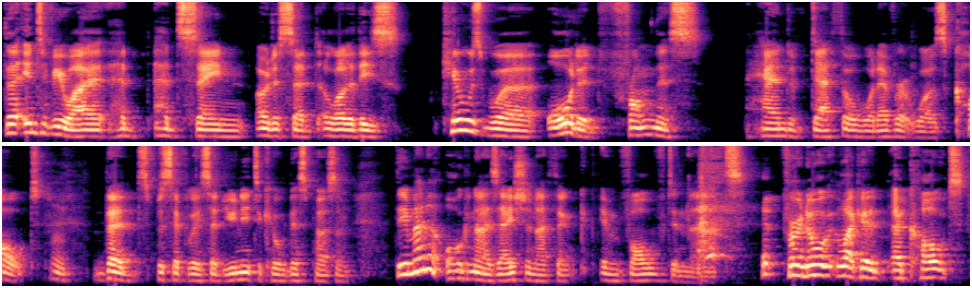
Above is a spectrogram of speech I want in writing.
the interview I had had seen, Otis said a lot of these kills were ordered from this hand of death or whatever it was cult Hmm. that specifically said you need to kill this person. The amount of organization I think involved in that for an org- like a, a cult,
